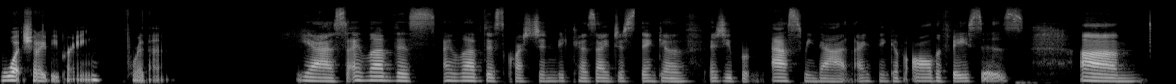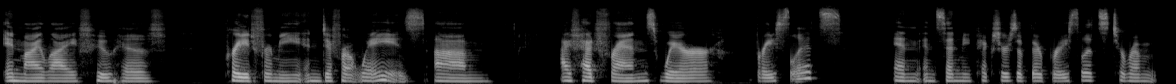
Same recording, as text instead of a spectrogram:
what should I be praying for them. Yes, I love this. I love this question because I just think of, as you asked me that, I think of all the faces um, in my life who have prayed for me in different ways. Um, I've had friends wear bracelets and and send me pictures of their bracelets to rem-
